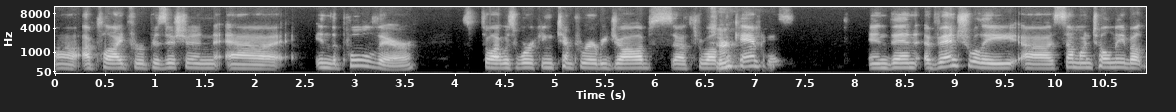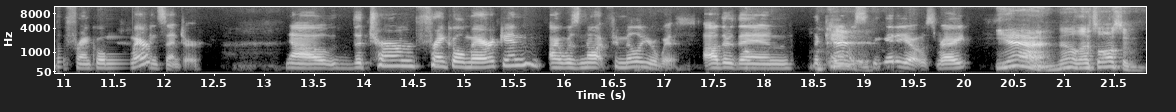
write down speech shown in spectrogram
uh, applied for a position uh, in the pool there. So I was working temporary jobs uh, throughout Sure. the campus. And then eventually, uh, someone told me about the Franco American Center. Now, the term Franco American, I was not familiar with, other than the Canvas Okay. SpaghettiOs, right? Yeah, no, that's awesome.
